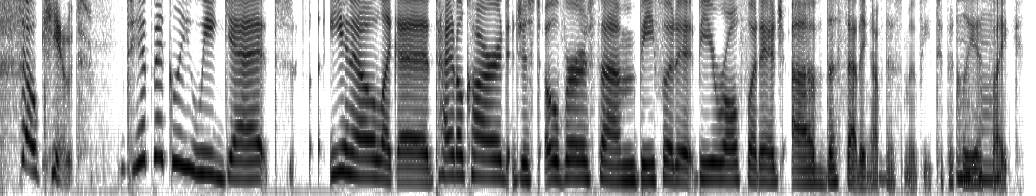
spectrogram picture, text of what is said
So cute. typically we get you know like a title card just over some b footage b-roll footage of the setting of this movie typically mm-hmm. it's like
